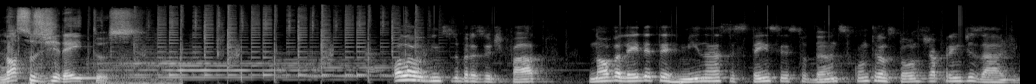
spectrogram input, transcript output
Nossos direitos. Olá, ouvintes do Brasil de Fato. Nova lei determina a assistência a estudantes com transtornos de aprendizagem.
